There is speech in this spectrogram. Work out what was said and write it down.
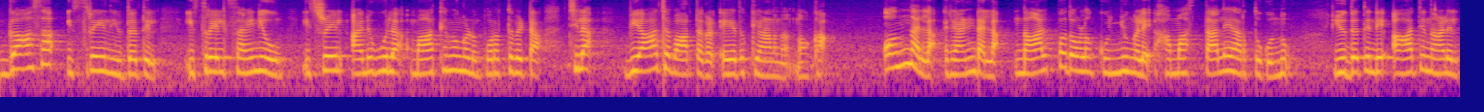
ഗാസ ഇസ്രയേൽ യുദ്ധത്തിൽ ഇസ്രയേൽ സൈന്യവും ഇസ്രയേൽ അനുകൂല മാധ്യമങ്ങളും പുറത്തുവിട്ട ചില വ്യാജ വാർത്തകൾ ഏതൊക്കെയാണെന്ന് നോക്കാം. ഒന്നല്ല രണ്ടല്ല നാൽപ്പതോളം കുഞ്ഞുങ്ങളെ ഹമാസ് തലയർത്തു കൊന്നു. യുദ്ധത്തിന്റെ ആദ്യ നാളിൽ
